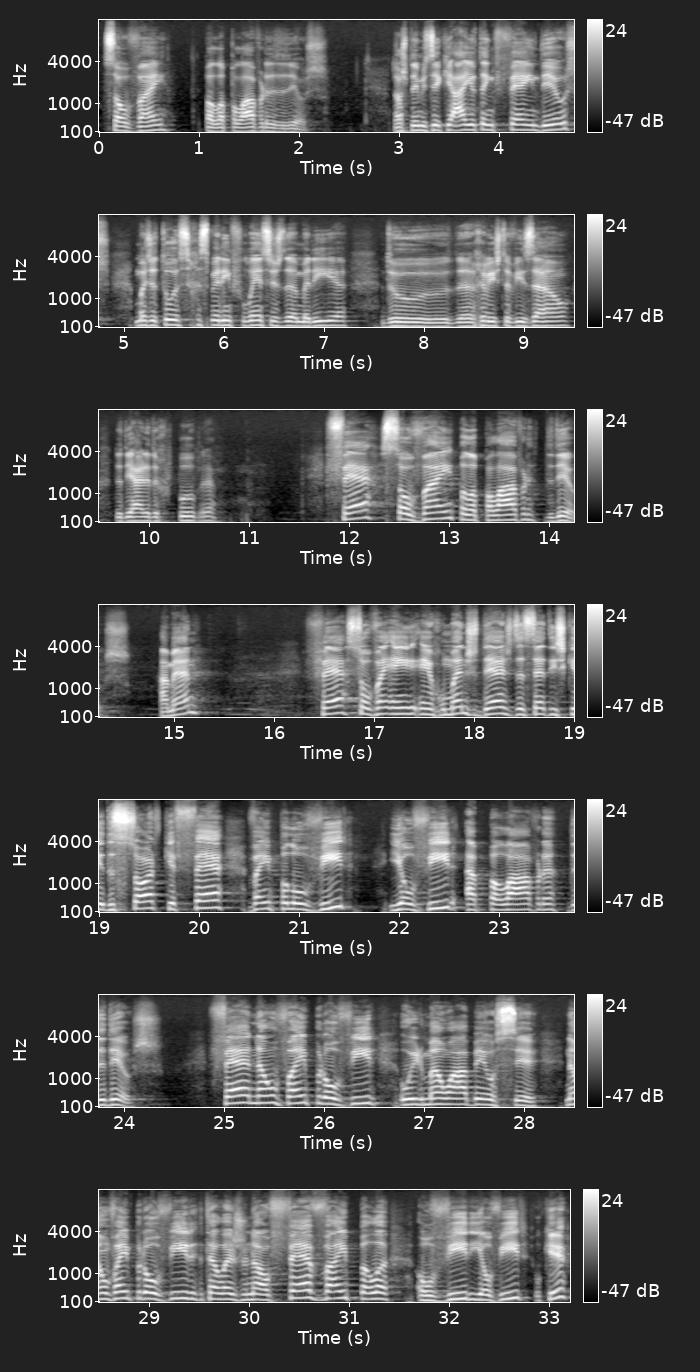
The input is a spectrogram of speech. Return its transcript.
só vem pela palavra de Deus. Nós podemos dizer que ah, eu tenho fé em Deus, mas eu estou a receber influências da Maria, do, da revista Visão, do Diário da República. Fé só vem pela palavra de Deus. Amém? Fé só vem em, em Romanos 10, 17, diz que de sorte que a fé vem pelo ouvir e ouvir a palavra de Deus. Fé não vem por ouvir o irmão A, B ou C. Não vem por ouvir telejornal. Fé vem pela ouvir e ouvir o quê?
